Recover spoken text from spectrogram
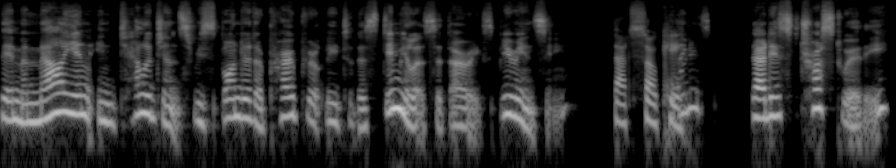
their mammalian intelligence responded appropriately to the stimulus that they were experiencing. That's so key That is, that is trustworthy.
